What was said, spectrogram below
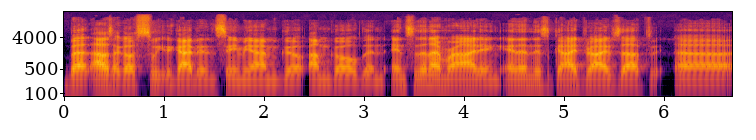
But I was like, oh sweet, the guy didn't see me. I'm go- I'm golden. And so then I'm riding, and then this guy drives up, uh,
